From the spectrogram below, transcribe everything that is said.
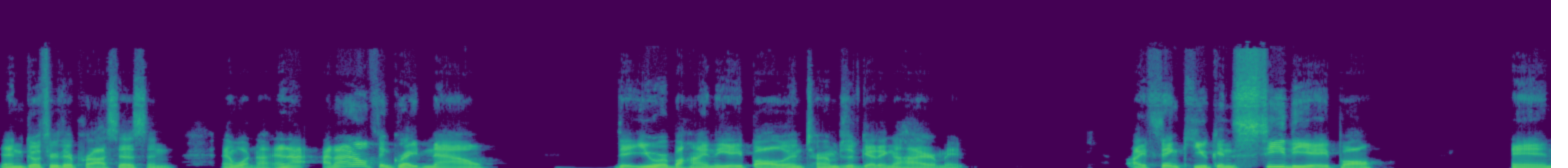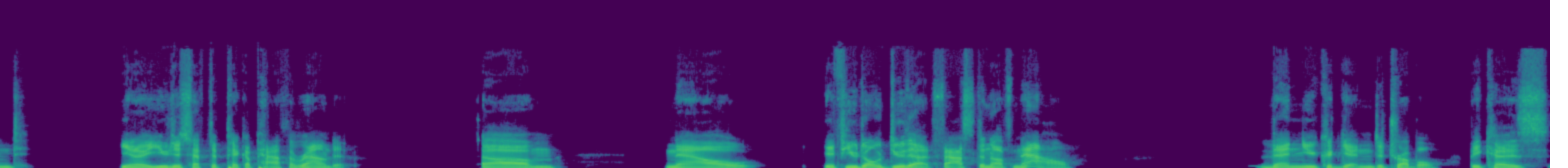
and go through their process and and whatnot. And I and I don't think right now that you are behind the eight ball in terms of getting a higher mate. I think you can see the eight ball, and you know you just have to pick a path around it. Um, now, if you don't do that fast enough now, then you could get into trouble because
